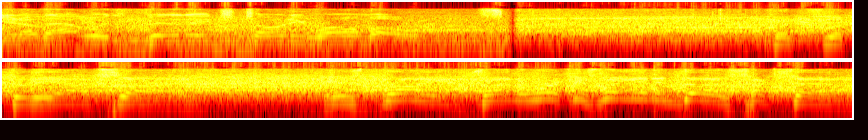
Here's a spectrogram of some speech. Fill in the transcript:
You know, that was vintage Tony Romo. Quick flip to the outside. Here's Bryant trying to work his way in and does. Touchdown.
